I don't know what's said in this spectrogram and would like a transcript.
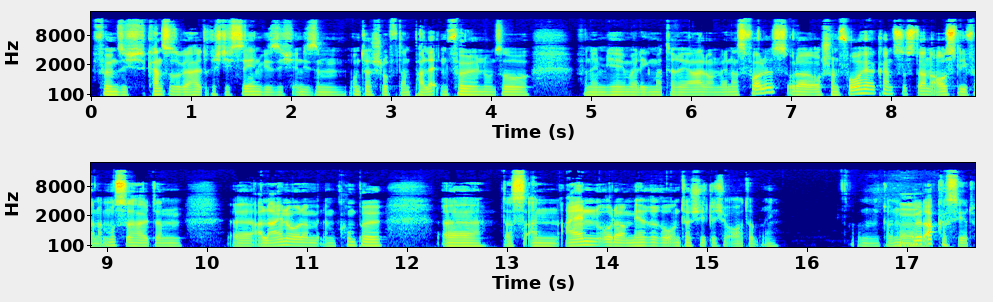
füllen sich, kannst du sogar halt richtig sehen, wie sich in diesem Unterschlupf dann Paletten füllen und so von dem jeweiligen Material. Und wenn das voll ist oder auch schon vorher, kannst du es dann ausliefern. Dann musst du halt dann äh, alleine oder mit einem Kumpel äh, das an einen oder mehrere unterschiedliche Orte bringen. Und dann hm. wird abkassiert.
